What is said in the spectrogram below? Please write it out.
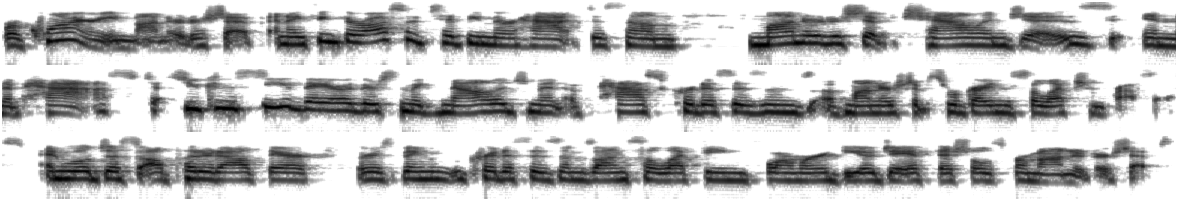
requiring monitorship. And I think they're also tipping their hat to some monitorship challenges in the past. So you can see there, there's some acknowledgement of past criticisms of monitorships regarding the selection process. And we'll just, I'll put it out there. There's been criticisms on selecting former DOJ officials for monitorships.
